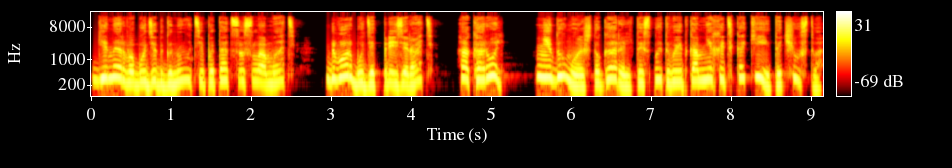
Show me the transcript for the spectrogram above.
Генерва будет гнуть и пытаться сломать, двор будет презирать, а король... Не думаю, что Гарольд испытывает ко мне хоть какие-то чувства.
